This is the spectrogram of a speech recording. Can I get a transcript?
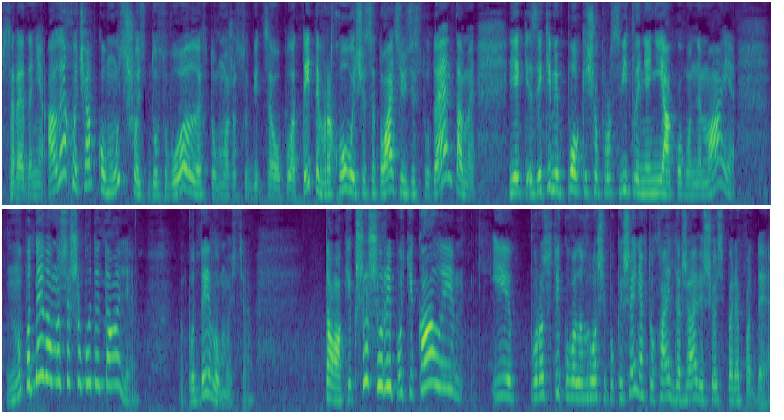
всередині. Але хоча б комусь щось дозволили, хто може собі це оплатити, враховуючи ситуацію зі студентами, які, з якими поки що просвітлення ніякого немає. Ну, подивимося, що буде далі. Подивимося. Так, якщо шури потікали і порозтикували гроші по кишенях, то хай державі щось перепаде.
